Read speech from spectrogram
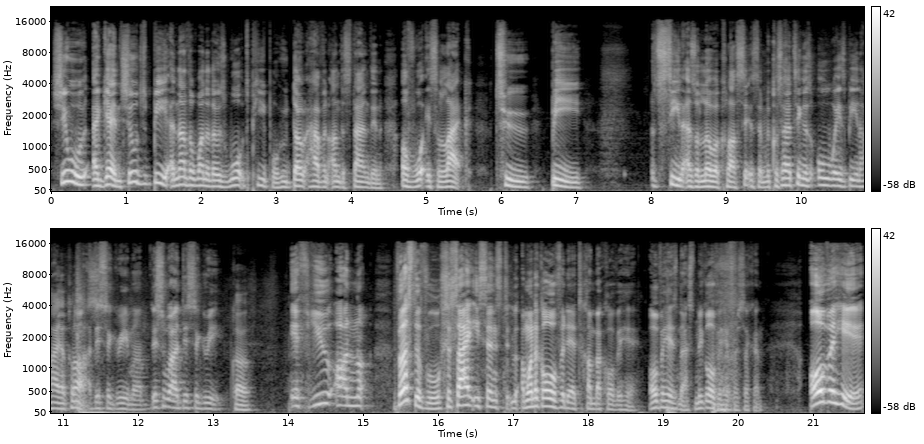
she will again, she'll just be another one of those warped people who don't have an understanding of what it's like to be seen as a lower class citizen because her thing has always been higher class. I disagree, man. This is where I disagree. Go. If you are not, first of all, society sends. To, I'm gonna go over there to come back over here. Over here is nice. Let me go over here for a second. Over here,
